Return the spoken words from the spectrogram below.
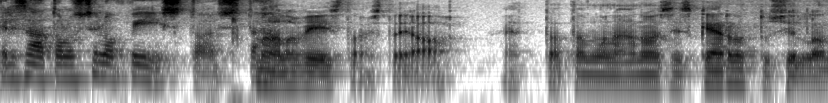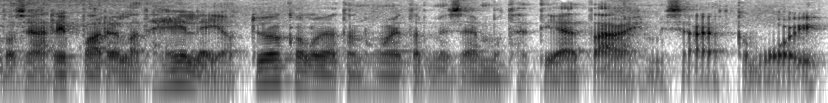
Eli sä oot ollut silloin 15? Mä oon 15, joo. Että tota, mullahan on siis kerrottu silloin tosiaan riparilla, että heille ei ole työkaluja tämän hoitamiseen, mutta he tietää ihmisiä, jotka voi.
